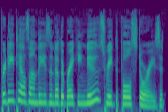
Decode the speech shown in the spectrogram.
For details on these and other breaking news, read the full stories at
